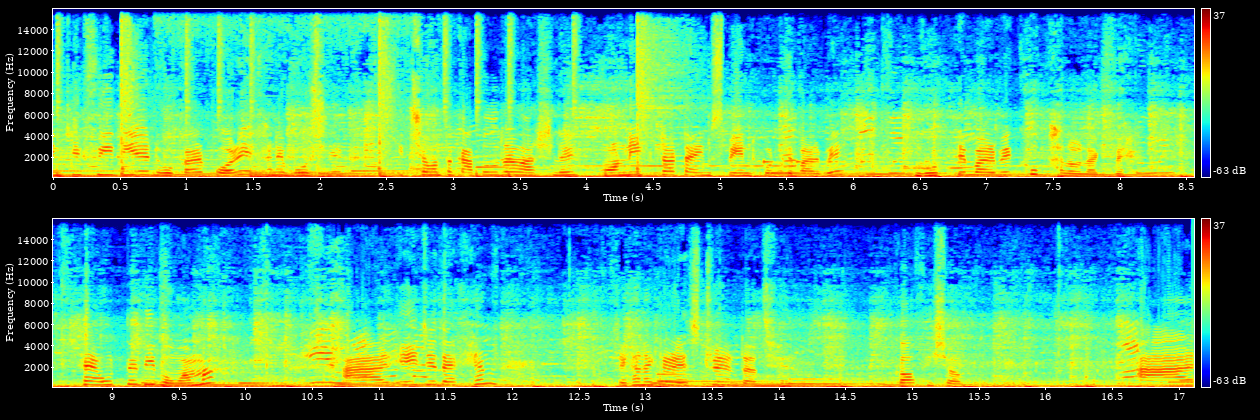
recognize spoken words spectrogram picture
এন্ট্রি ফি দিয়ে ঢোকার পরে এখানে বসে ইচ্ছা মতো কাপলরাও আসলে অনেকটা টাইম স্পেন্ড করতে পারবে, ঘুরতে পারবে, খুব ভালো লাগবে। হ্যাঁ উঠতে দিব মামা আর এই যে দেখেন, এখানে একটা রেস্টুরেন্ট আছে কফি শপ আর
